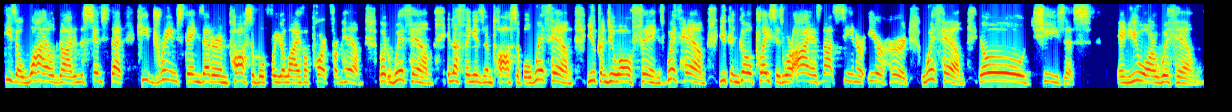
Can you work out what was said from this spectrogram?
he's a wild God in the sense that he dreams things that are impossible for your life apart from him. But with him, nothing is impossible. With him, you can do all things. With him, you can go places where eye has not seen or ear heard with him. Oh, Jesus. And you are with him.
